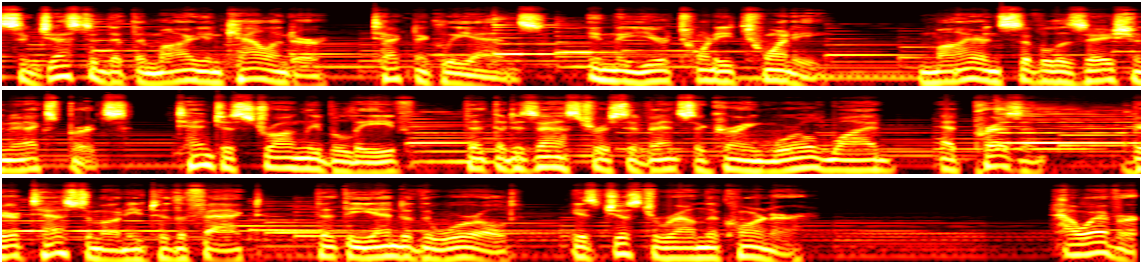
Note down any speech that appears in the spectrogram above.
suggested that the Mayan calendar technically ends in the year 2020. Mayan civilization experts tend to strongly believe that the disastrous events occurring worldwide at present bear testimony to the fact that the end of the world is just around the corner. However,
